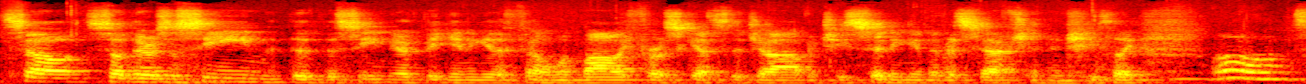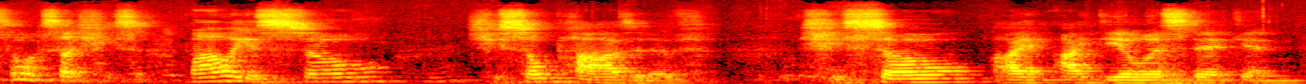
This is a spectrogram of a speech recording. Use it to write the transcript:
So, so there's a scene, the, the scene at the beginning of the film when Molly first gets the job and she's sitting in the reception and she's like, "Oh, I'm so excited." She's Molly is so, she's so positive, she's so idealistic and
